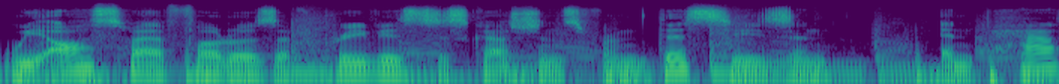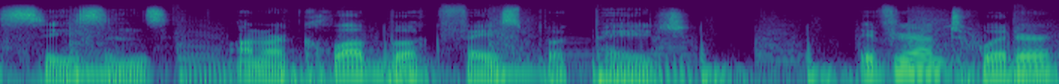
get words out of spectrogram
We also have photos of previous discussions from this season and past seasons on our Clubbook Facebook page. If you're on Twitter,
